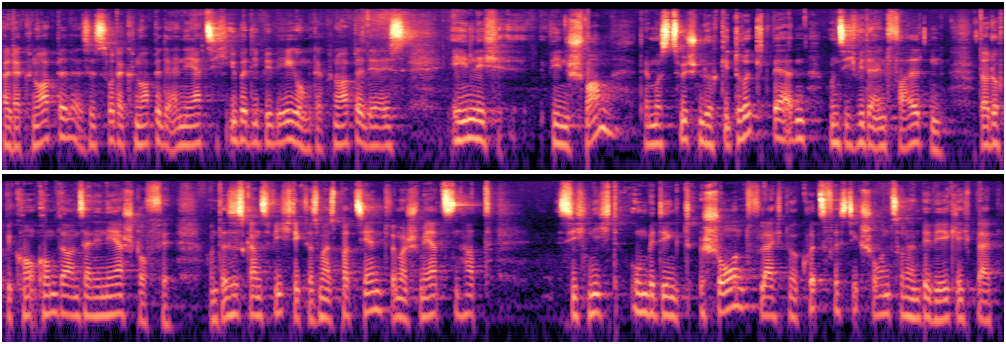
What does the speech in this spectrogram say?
Weil der Knorpel, es ist so, der Knorpel, der ernährt sich über die Bewegung. Der Knorpel, der ist ähnlich wie ein Schwamm, der muss zwischendurch gedrückt werden und sich wieder entfalten. Dadurch bekommt er an seine Nährstoffe. Und das ist ganz wichtig, dass man als Patient, wenn man Schmerzen hat, sich nicht unbedingt schont, vielleicht nur kurzfristig schont, sondern beweglich bleibt.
